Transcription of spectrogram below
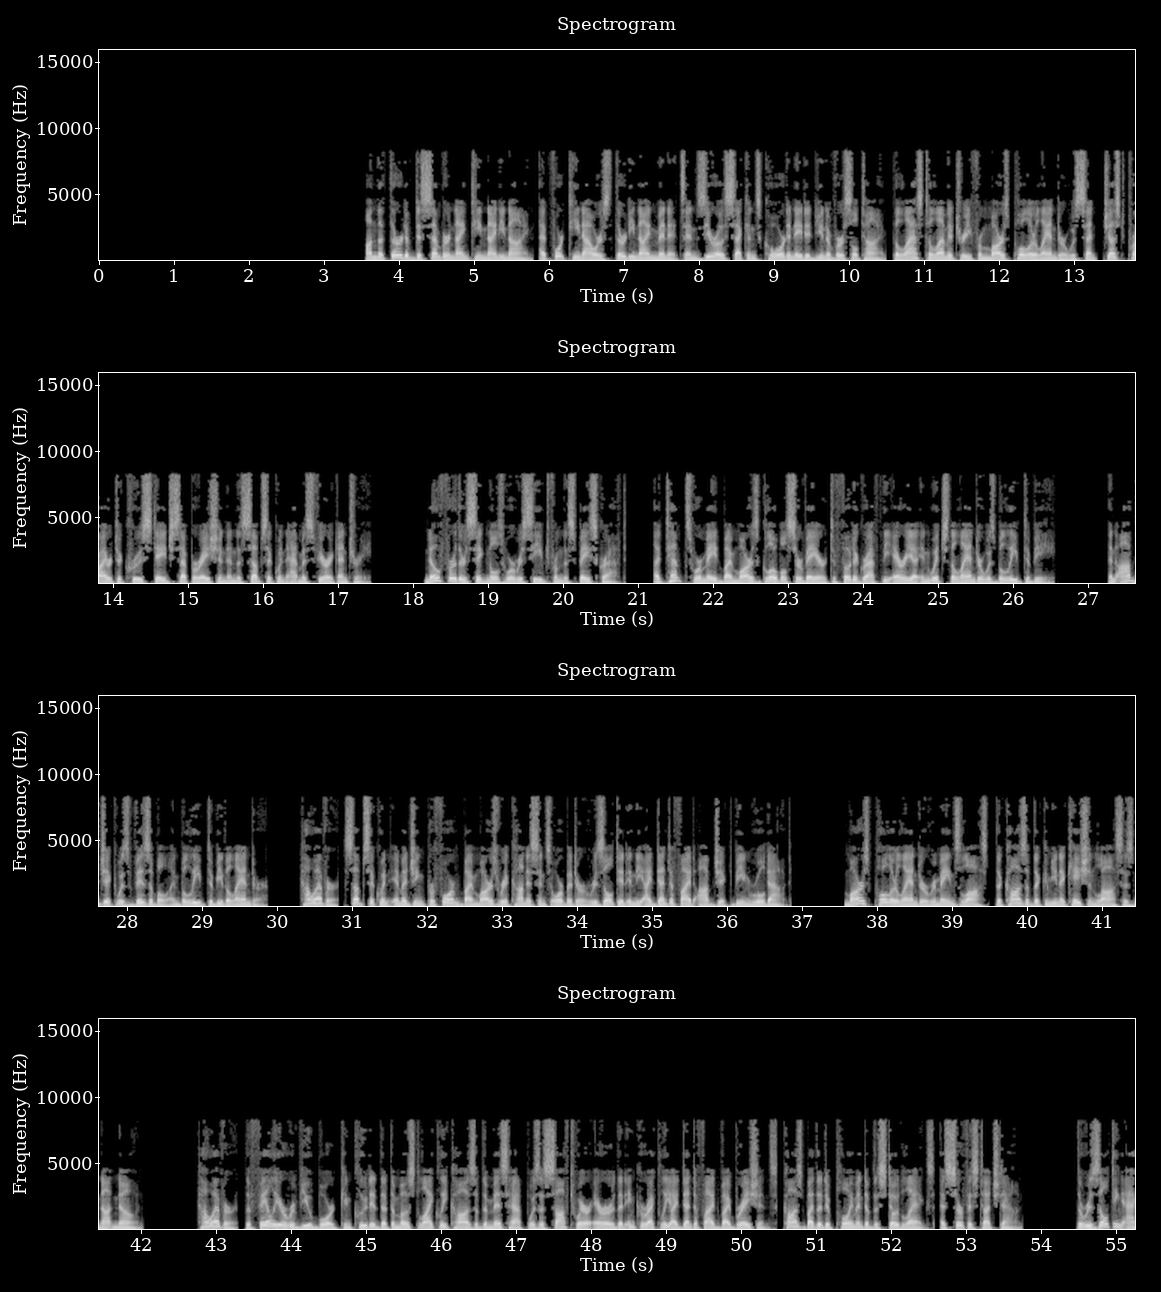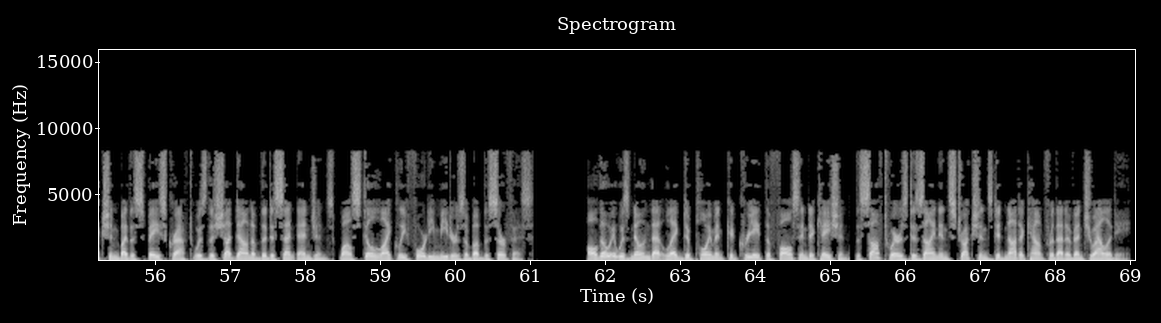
On 3 December 1999, at 14 hours 39 minutes and 0 seconds Coordinated Universal Time, the last telemetry from Mars Polar Lander was sent, just prior to cruise stage separation and the subsequent atmospheric entry. No further signals were received from the spacecraft. Attempts were made by Mars Global Surveyor to photograph the area in which the lander was believed to be. An object was visible and believed to be the lander. However, subsequent imaging performed by Mars Reconnaissance Orbiter resulted in the identified object being ruled out. Mars Polar Lander remains lost, the cause of the communication loss is not known. However, the Failure Review Board concluded that the most likely cause of the mishap was a software error that incorrectly identified vibrations, caused by the deployment of the stowed legs, as surface touchdown. The resulting action by the spacecraft was the shutdown of the descent engines, while still likely 40 meters above the surface. Although it was known that leg deployment could create the false indication, the software's design instructions did not account for that eventuality.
